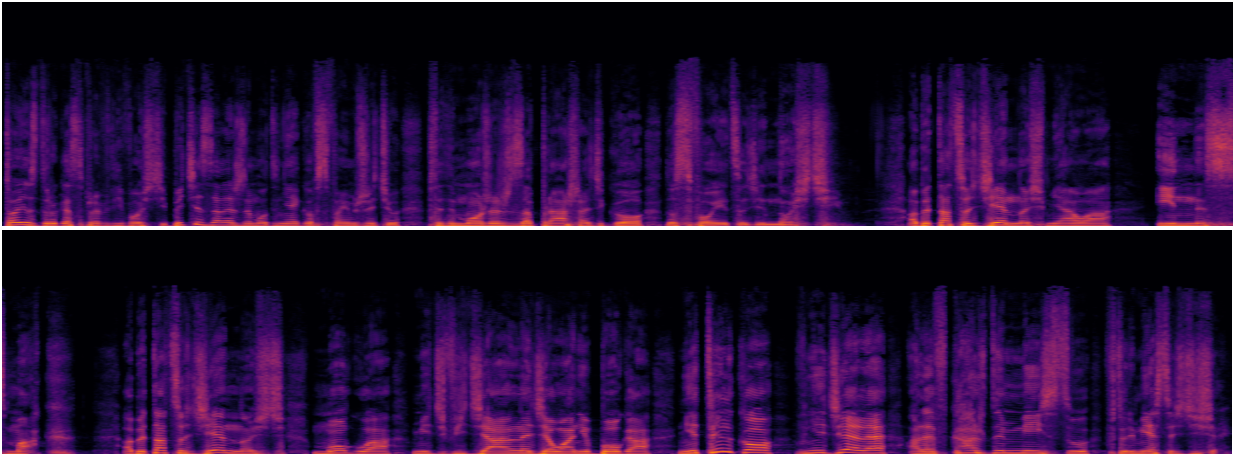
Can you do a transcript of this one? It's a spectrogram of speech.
to jest droga sprawiedliwości, bycie zależnym od Niego w swoim życiu, wtedy możesz zapraszać Go do swojej codzienności. Aby ta codzienność miała inny smak. Aby ta codzienność mogła mieć widzialne działanie Boga nie tylko w niedzielę, ale w każdym miejscu, w którym jesteś dzisiaj.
